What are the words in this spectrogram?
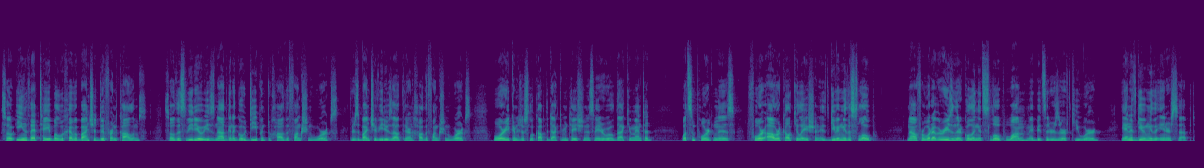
So in that table, we have a bunch of different columns. So this video is not gonna go deep into how the function works. There's a bunch of videos out there on how the function works, or you can just look up the documentation, it's very well documented. What's important is for our calculation, it's giving me the slope. Now, for whatever reason, they're calling it slope 1, maybe it's a reserved keyword, and it's giving me the intercept.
